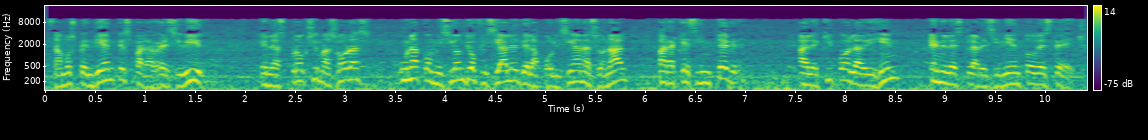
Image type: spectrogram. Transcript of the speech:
Estamos pendientes para recibir en las próximas horas una comisión de oficiales de la Policía Nacional para que se integren al equipo de la DIJÍN en el esclarecimiento de este hecho.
